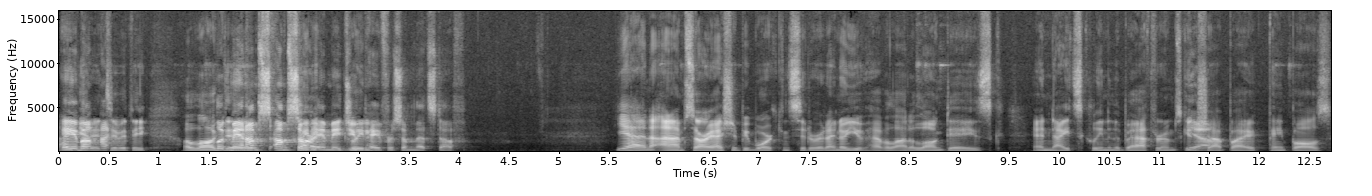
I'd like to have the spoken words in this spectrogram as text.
I Hey, get but it, Timothy. A long Look, day man, I'm I'm sorry I made you pay for some of that stuff. Yeah, and I'm sorry. I should be more considerate. I know you have a lot of long days and nights cleaning the bathrooms, getting Yeah. shot by paintballs,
